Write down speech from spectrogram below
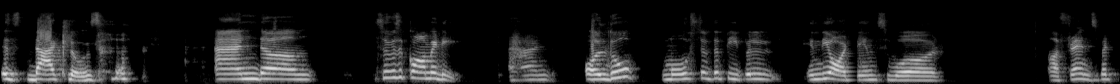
it's that close and um, so it was a comedy and although most of the people in the audience were our friends but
